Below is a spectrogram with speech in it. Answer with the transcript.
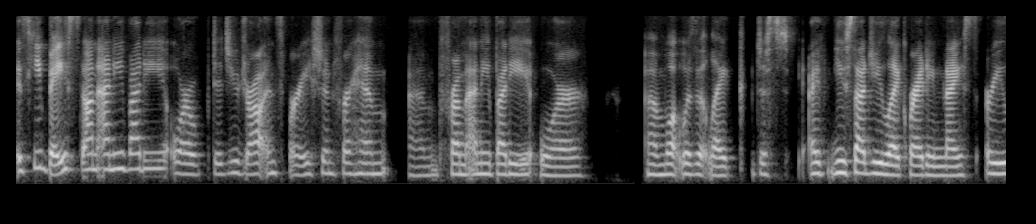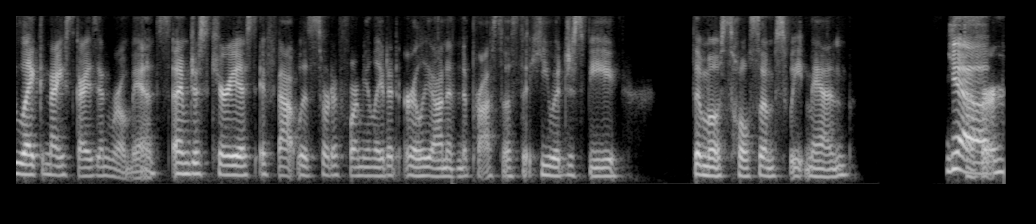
Is he based on anybody, or did you draw inspiration for him um, from anybody, or um, what was it like? Just I, you said you like writing nice, or you like nice guys in romance. I'm just curious if that was sort of formulated early on in the process that he would just be the most wholesome, sweet man. Yeah,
